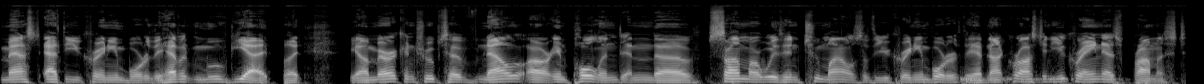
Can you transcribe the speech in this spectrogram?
massed at the Ukrainian border. They haven't moved yet, but yeah, American troops have now are in Poland, and uh, some are within two miles of the Ukrainian border. They have not crossed into Ukraine as promised.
